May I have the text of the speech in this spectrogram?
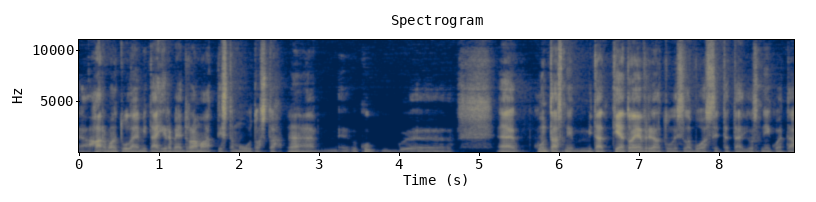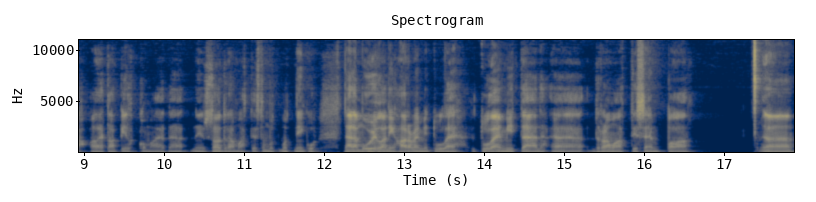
ja harvoin tulee mitään hirveän dramaattista muutosta, ää, ku, ää, kun taas niin, mitä tieto Evrillä tuli sillä vuosi sitten, että just niin kuin, että aletaan pilkkomaan, ja nämä, niin se on dramaattista, mutta, mutta niin kuin, näillä muilla niin harvemmin tulee, tulee mitään ää, dramaattisempaa. Ää,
